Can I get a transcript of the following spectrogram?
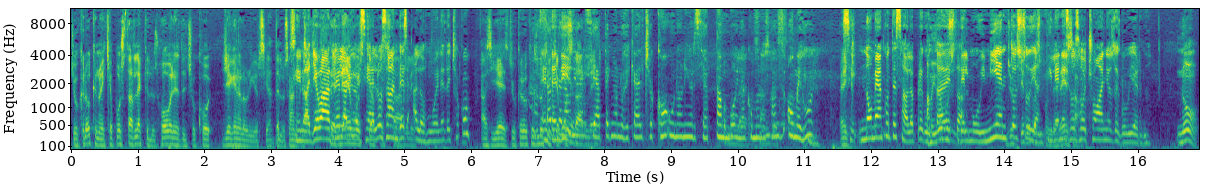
Yo creo que no hay que apostarle a que los jóvenes del Chocó lleguen a la Universidad de los Andes. Sino a llevarle la Tenemos Universidad que de los Andes apostarle. a los jóvenes de Chocó. Así es, yo creo que es lo que hay que la Entendido. Universidad Tecnológica del Chocó una universidad tan Como buena la como los los Andes. Andes, o mejor. Sí, no me han contestado la pregunta del, movimiento estudiantil en esos esa. ocho años de gobierno. No,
